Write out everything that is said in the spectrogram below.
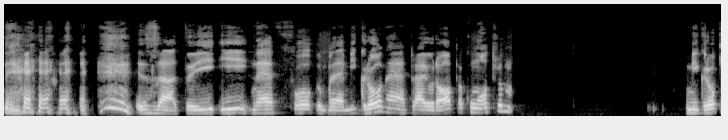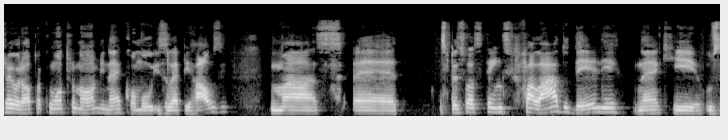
Exato, e, e né, for, é, migrou né, para a Europa com outro. Migrou para a Europa com outro nome, né, como Slap House, mas é, as pessoas têm falado dele, né, que os,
